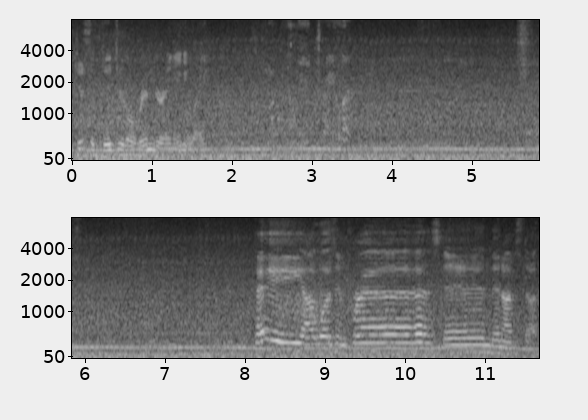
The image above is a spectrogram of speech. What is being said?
It's just a digital rendering anyway. Hey, I was impressed, and then I'm stuck.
